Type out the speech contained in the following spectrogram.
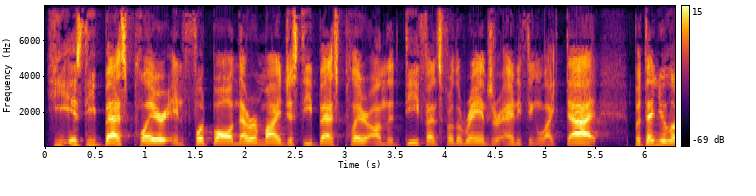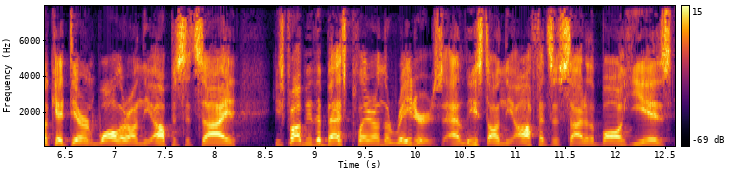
He is the best player in football, never mind just the best player on the defense for the Rams or anything like that. But then you look at Darren Waller on the opposite side. He's probably the best player on the Raiders, at least on the offensive side of the ball, he is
